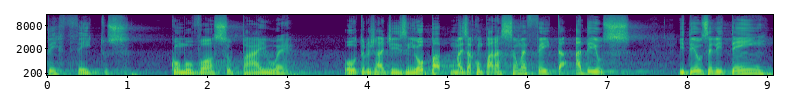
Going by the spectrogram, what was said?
perfeitos, como o vosso Pai o é. Outros já dizem: opa, mas a comparação é feita a Deus. E Deus ele tem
